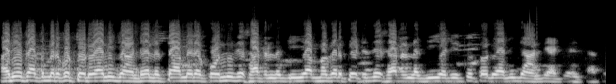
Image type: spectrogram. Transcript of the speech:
ਅਜੇ ਤੱਕ ਮੇਰੇ ਕੋਲ ਤੁਰਿਆ ਨਹੀਂ ਜਾਣ ਡਿਆ ਲੱਤਾਂ ਮੇਰੇ ਕੋਲੀ ਦੇ ਸੱਟ ਲੱਗੀ ਆ ਮਗਰ ਪਿੱਠ ਦੇ ਸੱਟ ਲੱਗੀ ਆ ਜੀ ਤੋਂ ਤੁਰਿਆ ਨਹੀਂ ਜਾਣ ਡਿਆ ਅਜੇ ਤੱਕ।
